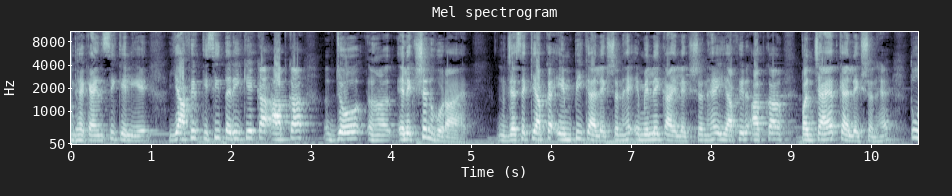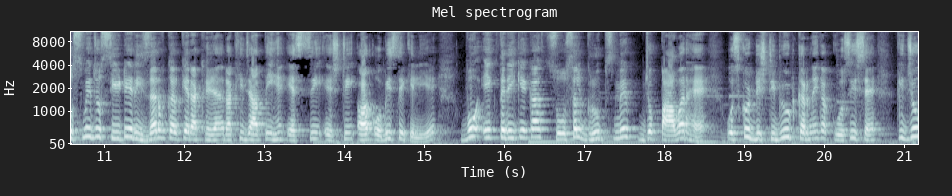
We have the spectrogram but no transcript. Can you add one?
वैकेंसी के लिए, या फिर किसी तरीके का आपका जो इलेक्शन हो रहा है जैसे कि आपका एमपी का इलेक्शन है एमएलए का इलेक्शन है, या फिर आपका पंचायत का इलेक्शन है तो उसमें जो सीटें रिज़र्व करके रखे रखी जाती हैं एससी एसटी और ओबीसी के लिए, वो एक तरीके का सोशल ग्रुप्स में जो पावर है, उसको डिस्ट्रीब्यूट करने का कोशिश है कि जो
